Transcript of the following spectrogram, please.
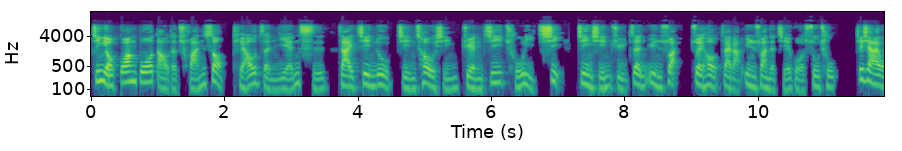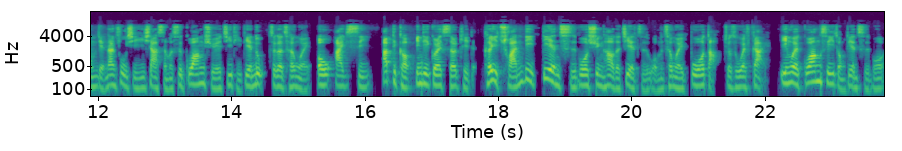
经由光波导的传送调整延迟，再进入紧凑型卷积处理器进行矩阵运算，最后再把运算的结果输出。接下来我们简单复习一下什么是光学机体电路，这个称为 OIC（Optical Integrated Circuit），可以传递电磁波讯号的介质，我们称为波导，就是 waveguide。因为光是一种电磁波，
